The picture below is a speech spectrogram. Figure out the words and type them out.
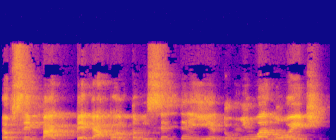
eu precisei pegar plantão em CTI, domingo à noite.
